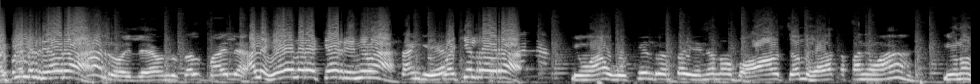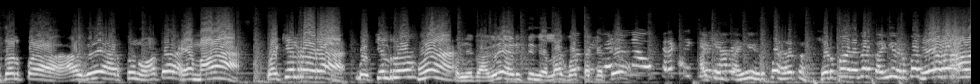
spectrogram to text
ವಕೀಲ್ರಿ ಅವ್ರ. ಯಾರು ಇಲ್ಲೇ? ಒಂದು ಸ್ವಲ್ಪ ಬಾಯ್ಲೆ. ಅಲ್ಲ ಹೇಳಿದಾರ ಕೇಳ್ರಿ ನೀವ. ತಂಗಿ. ವಕೀಲ್ರ ಅವ್ರ. ಇವ ವಕೀಲ್ರಂತ ಏನೇನೋ ಬಾಳ ಚಂದ ಹೇಳಕತ್ತಾನ ಇವ. ಇವನೊಂದ್ ಸ್ವಲ್ಪ ಅಗಳಿ ಆಡ್ತು ನೋಟ ಏ ಮಾವ ವಕೀಲ್ರ ಅವ್ರ? ವಕೀಲ್ರು? ಹ್ಞೂ. ಒಂದಿಟ್ಟು ಅಗಳಿ ಆಡಿತೀನಿ ಎಲ್ಲಾ ಗೊತ್ತಾಕತಿ ಆಕಿನ್ ತಂಗಿ ಹಿಡ್ಕೊ ಹೇಳ್ತಾನ. ಹಿಡ್ಕೊ ತಂಗಿ ಹಿಡ್ಕೊ. ಏ ಮಾವ.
